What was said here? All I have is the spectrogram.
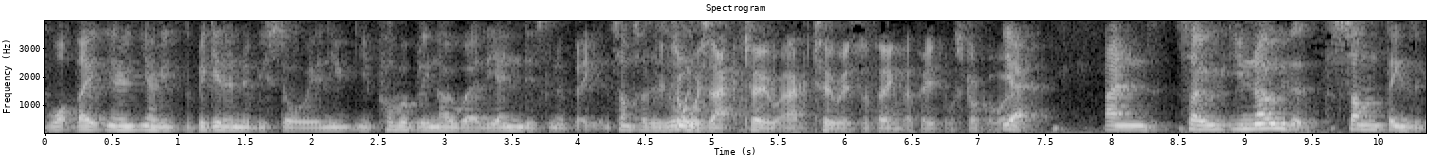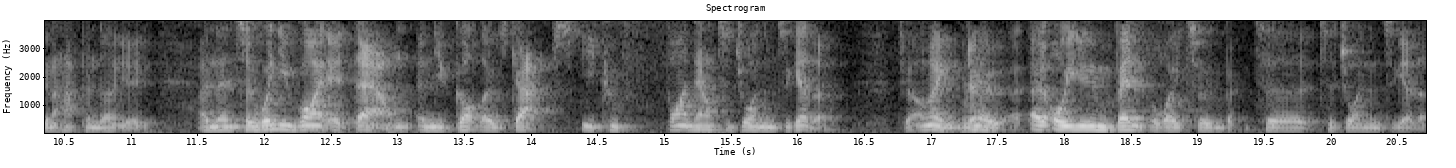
what they you know you know the beginning of your story, and you, you probably know where the end is going to be. And sometimes It's always Act Two. Act Two is the thing that people struggle with. yeah, and so you know that some things are going to happen, don't you? And then so when you write it down and you've got those gaps, you can find out to join them together. Do you know what I mean? Yeah. You know, uh, or you invent a way to to to join them together.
